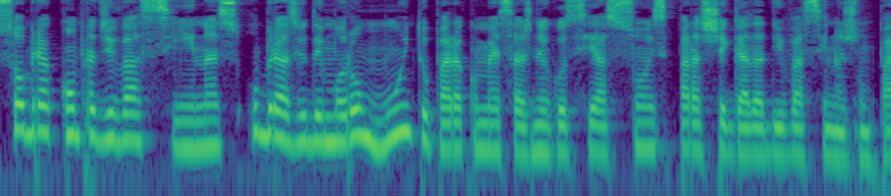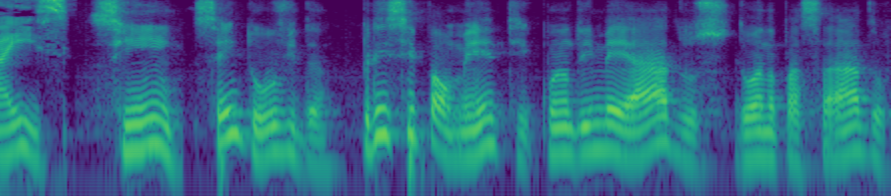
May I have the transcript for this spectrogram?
Sobre a compra de vacinas, o Brasil demorou muito para começar as negociações para a chegada de vacinas no país? Sim, sem dúvida. Principalmente quando, em meados do ano passado,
